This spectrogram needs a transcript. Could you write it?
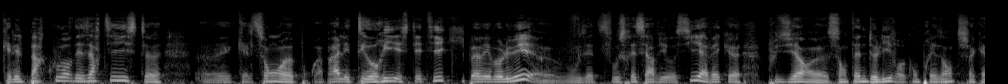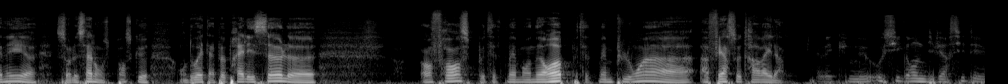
quel est le parcours des artistes, euh, quelles sont, euh, pourquoi pas, les théories esthétiques qui peuvent évoluer. vous, êtes, vous serez servi aussi avec plusieurs centaines de livres qu'on présente chaque année sur le salon. Je pense qu'on doit être à peu près les seuls en France, peut-être même en Europe, peut-être même plus loin, à, faire ce travail-là. Avec une aussi grande diversité.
